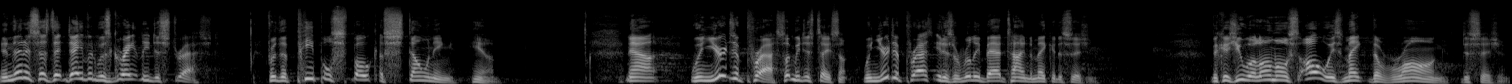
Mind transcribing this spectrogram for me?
And then it says that David was greatly distressed, for the people spoke of stoning him. Now, when you're depressed, let me just tell you something. When you're depressed, it is a really bad time to make a decision because you will almost always make the wrong decision.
